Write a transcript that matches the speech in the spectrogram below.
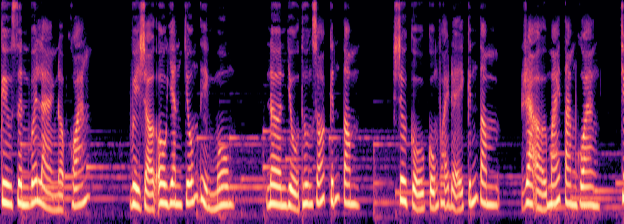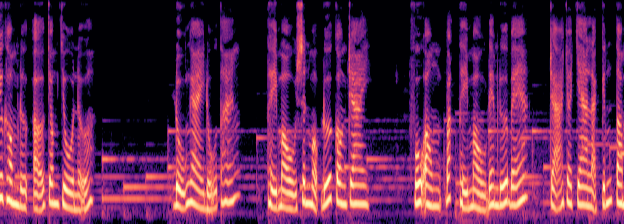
kêu xin với làng nộp khoáng. Vì sợ ô danh chốn thiền môn, nên dù thương xót kính tâm, sư cụ cũng phải để kính tâm ra ở mái tam quan chứ không được ở trong chùa nữa. Đủ ngày đủ tháng, thị mầu sinh một đứa con trai. Phú ông bắt thị mầu đem đứa bé, trả cho cha là kính tâm.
